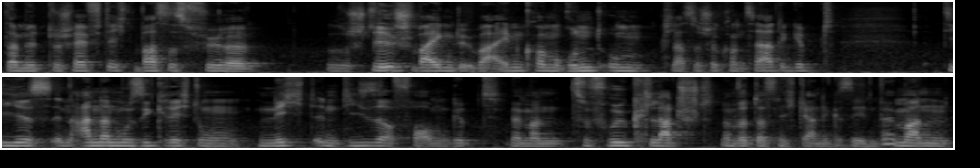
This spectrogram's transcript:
damit beschäftigt, was es für so stillschweigende Übereinkommen rund um klassische Konzerte gibt, die es in anderen Musikrichtungen nicht in dieser Form gibt. Wenn man zu früh klatscht, dann wird das nicht gerne gesehen. Wenn man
